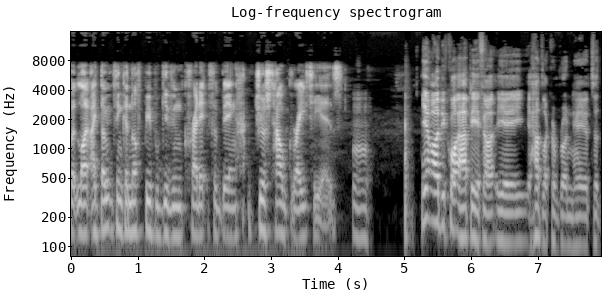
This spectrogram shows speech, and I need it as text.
but like I don't think enough people give him credit for being just how great he is. Yeah, I'd be quite happy if I, he had like a run here to,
